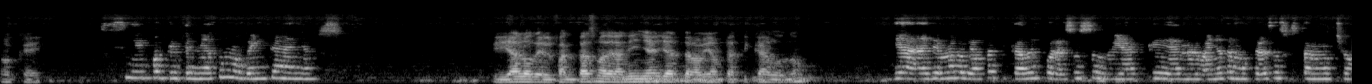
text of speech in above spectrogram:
ok. Sí, porque tenía como 20 años. Y ya lo del fantasma de la niña ya te lo habían platicado, ¿no? Ya, ya me lo habían platicado y por eso sabía que en el baño de mujeres asustan mucho.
